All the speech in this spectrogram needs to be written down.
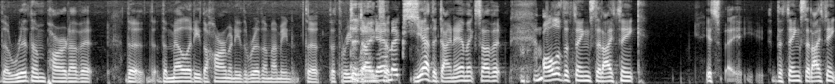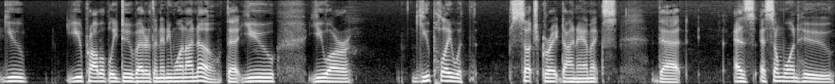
the rhythm part of it. The, the the melody, the harmony, the rhythm. I mean, the the three The of- dynamics. Mm-hmm. yeah, the dynamics of it. All of the things that I think it's the things that I think you you probably do better than anyone I know. That you you are you play with such great dynamics that as as someone who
